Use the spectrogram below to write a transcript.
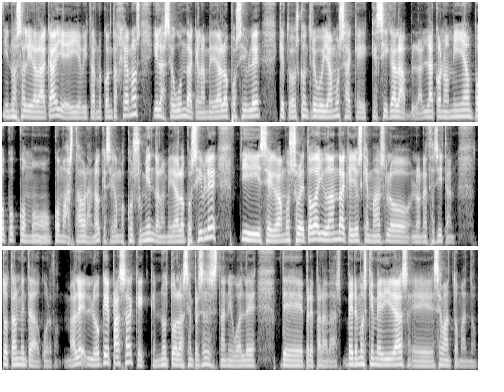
y no salir a la calle y evitar contagiarnos. Y la segunda, que en la medida de lo posible, que todos contribuyamos a que, siga la, economía un poco como, como hasta ahora, ¿no? Que sigamos consumiendo en la medida de lo posible y sigamos sobre todo ayudando a aquellos que más lo, necesitan. Totalmente de acuerdo, ¿vale? Lo que pasa que, que no todas las empresas están igual de, preparadas. Veremos qué medidas eh, se van tomando.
